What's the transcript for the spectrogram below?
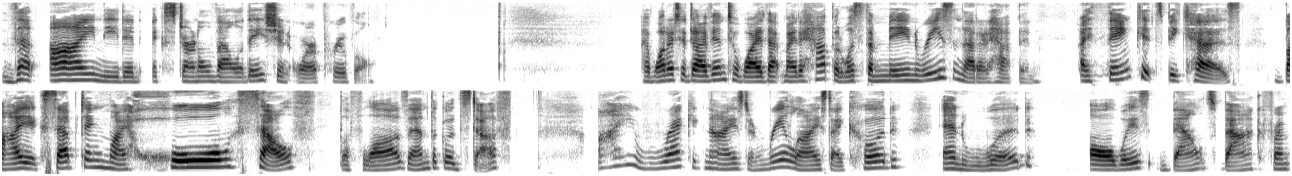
that I needed external validation or approval. I wanted to dive into why that might have happened. What's the main reason that it happened? I think it's because by accepting my whole self, the flaws and the good stuff, I recognized and realized I could and would always bounce back from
